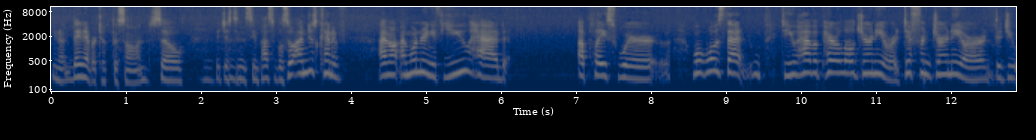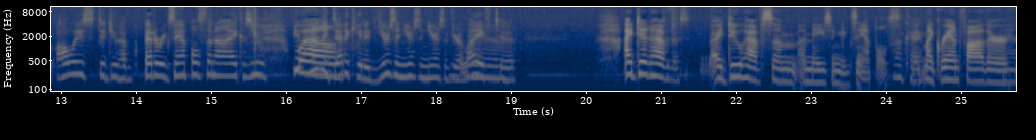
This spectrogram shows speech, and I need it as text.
You know, they never took this on, so mm-hmm. it just didn't seem possible. So I'm just kind of, I'm I'm wondering if you had a place where what, was that? Do you have a parallel journey or a different journey, or did you always did you have better examples than I? Because you you well, really dedicated years and years and years of your life yeah. to. I did have. I do have some amazing examples. Okay. My grandfather, yeah.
